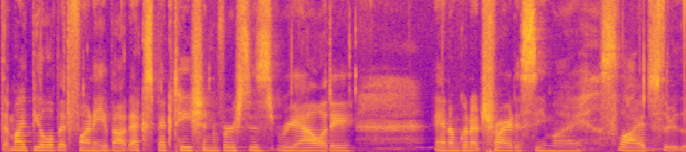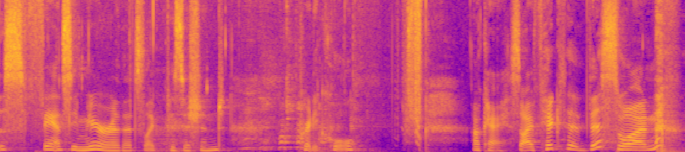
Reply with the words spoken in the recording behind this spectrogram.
that might be a little bit funny about expectation versus reality. And I'm going to try to see my slides through this fancy mirror that's like positioned. Pretty cool. Okay, so I picked this one.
